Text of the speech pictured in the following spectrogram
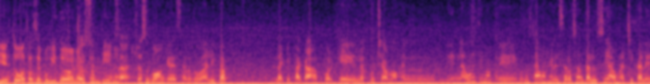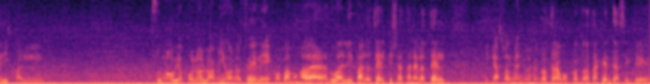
Y estuvo hasta hace poquito en Argentina. yo supongo que debe ser Dua Lipa la que está acá, porque lo escuchamos en, la última, eh, cuando estábamos en el Cerro Santa Lucía, una chica le dijo al su novio, pololo, amigo, no sé, le dijo, vamos a ver a Dua Lipa al hotel, que ya está en el hotel, y casualmente nos encontramos con toda esta gente, así que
